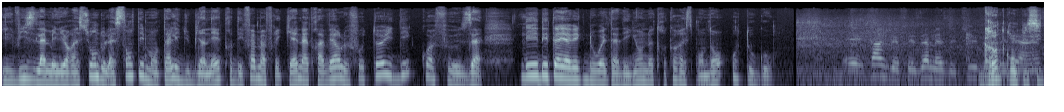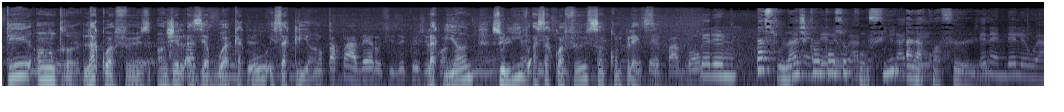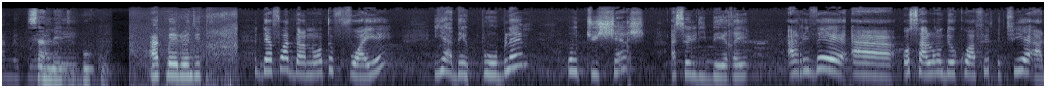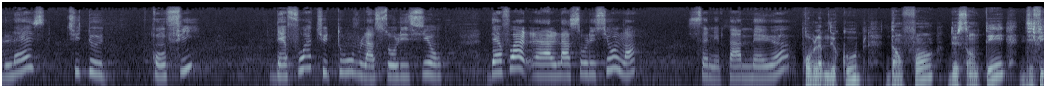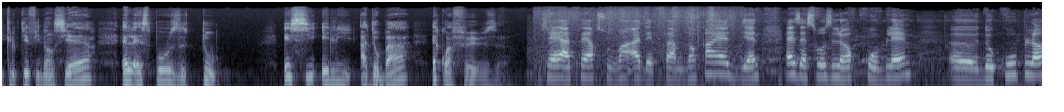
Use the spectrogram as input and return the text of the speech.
Il vise l'amélioration de la santé mentale et du bien-être des femmes africaines à travers le fauteuil des coiffeuses. Les détails avec Noël Tadeyon, notre correspondant au Togo. Grande complicité entre la coiffeuse Angèle Aziabou Akakou et sa cliente. La cliente se livre à sa coiffeuse sans complexe. Ça soulage quand on se confie à la coiffeuse. Ça m'aide beaucoup. Des fois, dans notre foyer, il y a des problèmes où tu cherches à se libérer. Arriver au salon de coiffure, tu es à l'aise, tu te confies, des fois tu trouves la solution. Des fois, la, solution là, ce n'est pas meilleur. Problème de couple, d'enfants, de santé, difficultés financières, elle expose tout. Et si Elie Adoba est coiffeuse? J'ai affaire souvent à des femmes. Donc quand elles viennent, elles exposent leurs problèmes euh, de couple,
